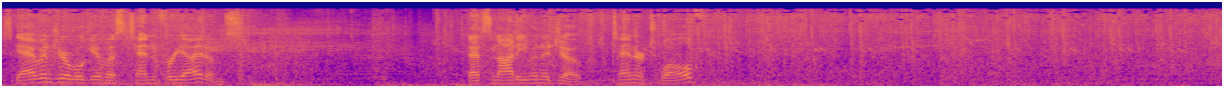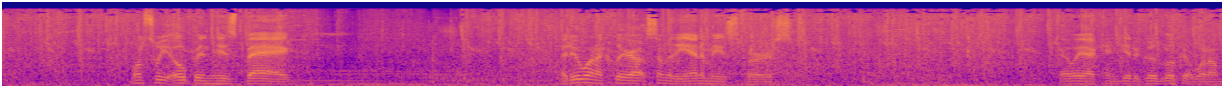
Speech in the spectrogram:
Scavenger will give us 10 free items. That's not even a joke. 10 or 12? once we open his bag. I do want to clear out some of the enemies first. That way I can get a good look at what I'm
